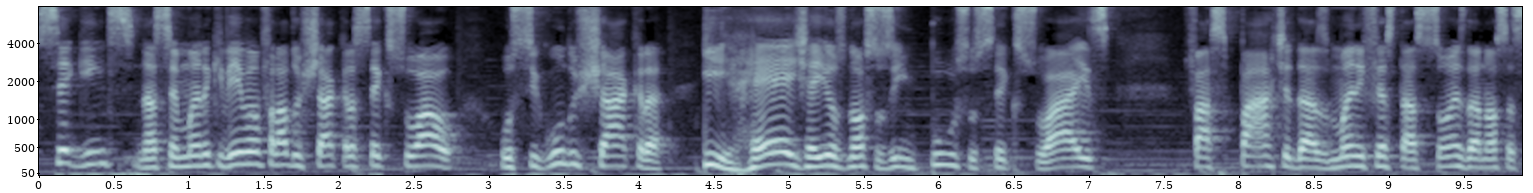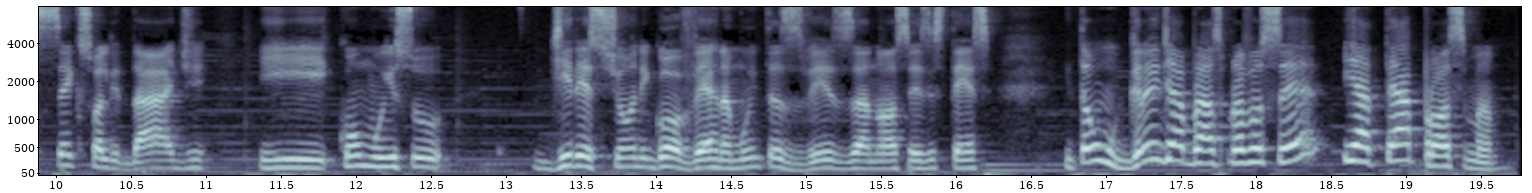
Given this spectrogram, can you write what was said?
seguintes. Na semana que vem vamos falar do chakra sexual, o segundo chakra que rege aí os nossos impulsos sexuais, faz parte das manifestações da nossa sexualidade e como isso direciona e governa muitas vezes a nossa existência. Então, um grande abraço para você e até a próxima.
